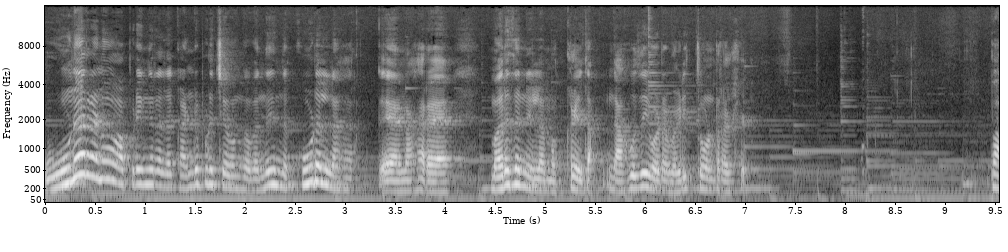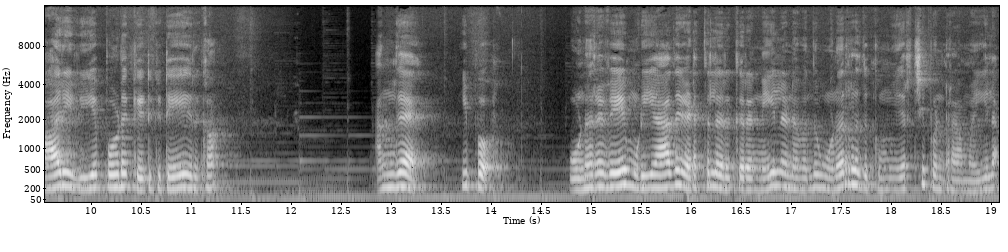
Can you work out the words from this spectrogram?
உணரணும் அப்படிங்கிறத கண்டுபிடிச்சவங்க வந்து இந்த கூடல் நகர் நகர மருத நில மக்கள் தான் இந்த அகுதியோட வழித்தோன்றல்கள் பாரி வியப்போட கேட்டுக்கிட்டே இருக்கான். அங்கே இப்போ உணரவே முடியாத இடத்துல இருக்கிற நீலனை வந்து உணர்றதுக்கு முயற்சி பண்ணுறா மயிலா.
